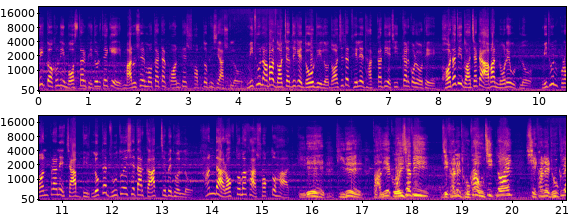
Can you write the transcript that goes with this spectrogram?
ঠিক তখনই বস্তার ভেতর থেকে মানুষের মতো একটা কণ্ঠের শব্দ ভেসে আসলো। মিঠুন আবার দরজার দিকে দৌড় দিল। দরজাটা ঠেলে ধাক্কা দিয়ে চিৎকার করে ওঠে। হঠাৎই দরজাটা আবার নড়ে উঠল। মিঠুন প্রাণ প্রাণে চাপ দিল। লোকটা দ্রুত এসে তার কাঁধ চেপে ধরলো। ঠান্ডা, রক্তমাখা, শক্ত হাত। কিরে কিরে, পালিয়ে কই যাবি? যেখানে ঢোকা উচিত নয় সেখানে ঢুকলে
